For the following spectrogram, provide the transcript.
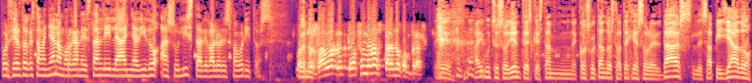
Por cierto que esta mañana Morgan Stanley le ha añadido a su lista de valores favoritos. Bueno, por favor, razón de más para no comprar. Eh, hay muchos oyentes que están consultando estrategias sobre el DAS, les ha pillado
